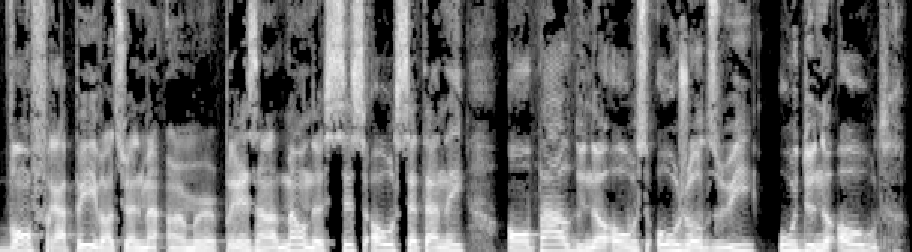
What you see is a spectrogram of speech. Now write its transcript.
vont frapper éventuellement un mur. Présentement, on a six hausses cette année. On parle d'une hausse aujourd'hui ou d'une autre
